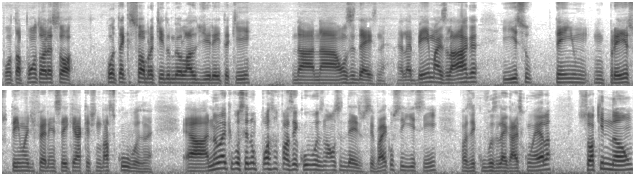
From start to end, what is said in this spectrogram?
ponta a ponta, olha só quanto é que sobra aqui do meu lado direito aqui na, na 1110, né? Ela é bem mais larga e isso tem um, um, preço, tem uma diferença aí que é a questão das curvas, né? Ah, não é que você não possa fazer curvas na 1110, você vai conseguir sim fazer curvas legais com ela, só que não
